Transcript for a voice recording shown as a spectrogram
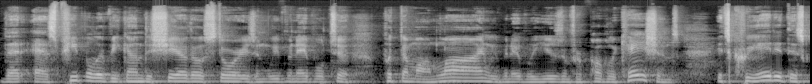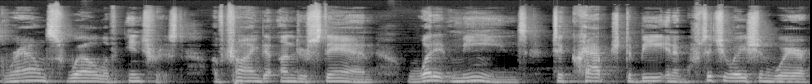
that as people have begun to share those stories and we've been able to put them online, we've been able to use them for publications, it's created this groundswell of interest of trying to understand what it means to cap- to be in a situation where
